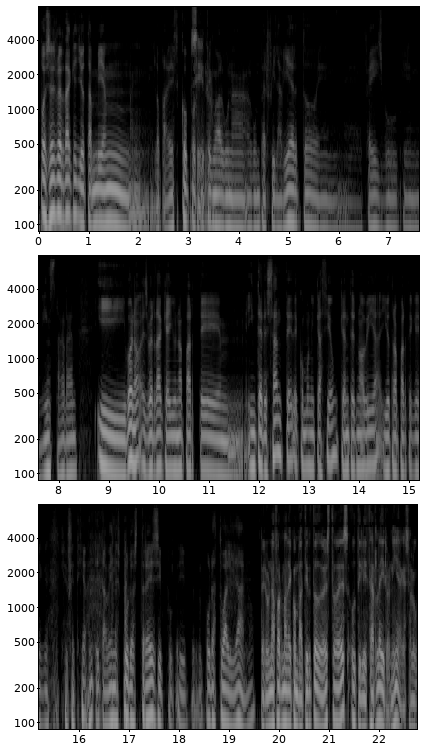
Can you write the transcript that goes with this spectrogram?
Pues es verdad que yo también eh, lo padezco porque tengo alguna, algún perfil abierto en, en Facebook, en Instagram y bueno, es verdad que hay una parte mm, interesante de comunicación que antes no había y otra parte que, efectivamente también es puro estrés y, pura actualidad. ¿no? Pero una forma de combatir todo esto es utilizar la ironía, que es algo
